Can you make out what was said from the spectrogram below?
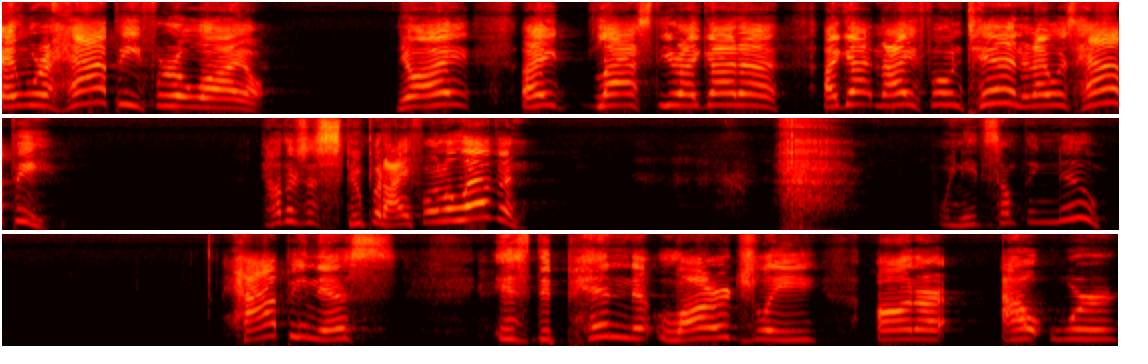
and we're happy for a while. You know, I I last year I got a I got an iPhone 10 and I was happy. Now there's a stupid iPhone 11. we need something new. Happiness is dependent largely on our outward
